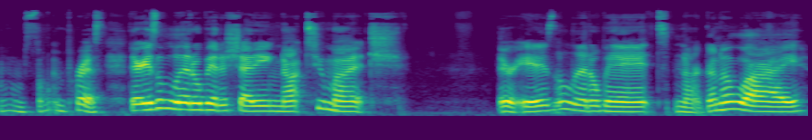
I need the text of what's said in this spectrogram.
I'm so impressed. There is a little bit of shedding, not too much. There is a little bit, not gonna lie,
